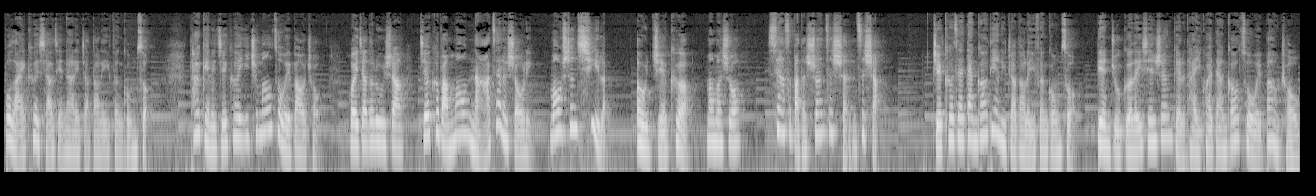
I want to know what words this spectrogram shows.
布莱克小姐那里找到了一份工作，他给了杰克一只猫作为报酬。回家的路上，杰克把猫拿在了手里，猫生气了。哦，杰克，妈妈说：“下次把它拴在绳子上。”杰克在蛋糕店里找到了一份工作，店主格雷先生给了他一块蛋糕作为报酬。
